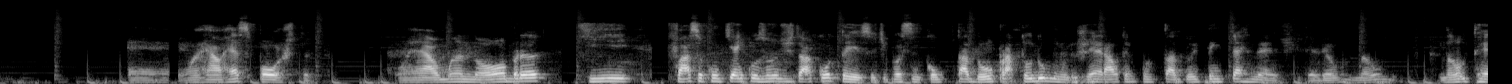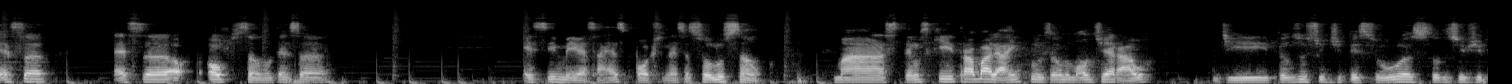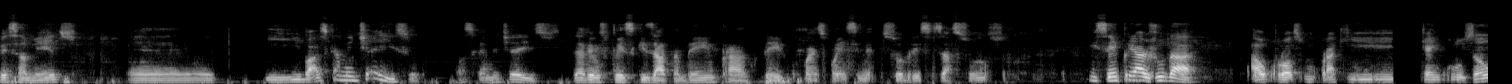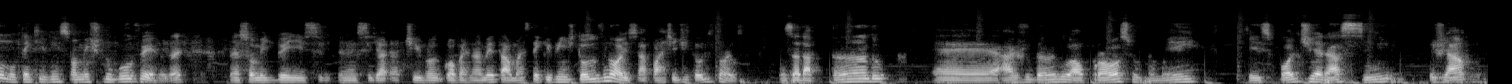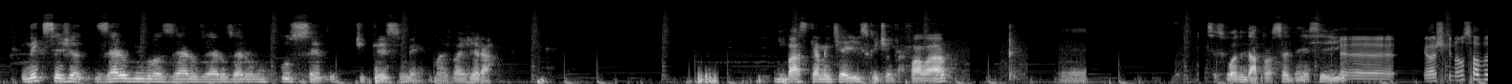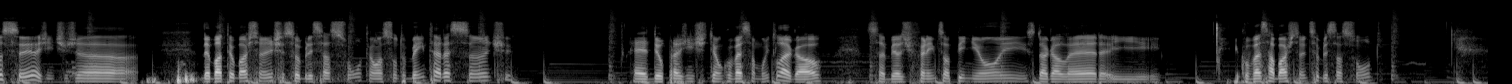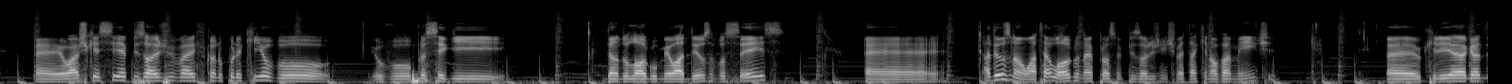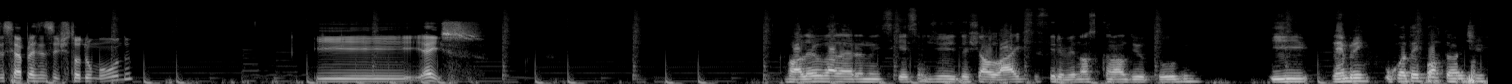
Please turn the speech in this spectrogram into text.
é, uma real resposta, uma real manobra que faça com que a inclusão digital aconteça. Tipo assim, computador para todo mundo. Geral tem computador e tem internet, entendeu? Não, não tem essa, essa opção, não tem essa, esse meio, essa resposta, né? essa solução mas temos que trabalhar a inclusão no modo geral de todos os tipos de pessoas, todos os tipos de pensamentos. É, e basicamente é isso. Basicamente é isso. Devemos pesquisar também para ter mais conhecimento sobre esses assuntos e sempre ajudar ao próximo para que, que a inclusão não tem que vir somente do governo, né? Não é somente do iniciativa governamental, mas tem que vir de todos nós, a partir de todos nós nos adaptando, é, ajudando ao próximo também, que isso pode gerar sim já nem que seja 0,0001% de crescimento, mas vai gerar. E basicamente é isso que eu tinha para falar. É, vocês podem dar procedência aí. É, eu acho que não só você, a gente já debateu bastante sobre esse assunto, é um assunto bem interessante. É, deu pra gente ter uma conversa muito legal, saber as diferentes opiniões da galera e, e conversar bastante sobre esse assunto. É, eu acho que esse episódio vai ficando por aqui. Eu vou, eu vou prosseguir dando logo o meu adeus a vocês. É, adeus não, até logo, né? Próximo episódio a gente vai estar aqui novamente. É, eu queria agradecer a presença de todo mundo. E é isso. Valeu, galera. Não esqueçam de deixar o like, se inscrever no nosso canal do YouTube. E lembrem o quanto é importante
